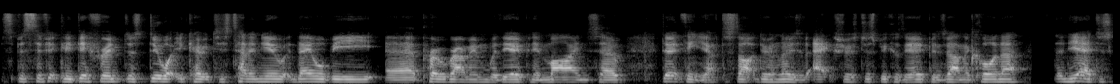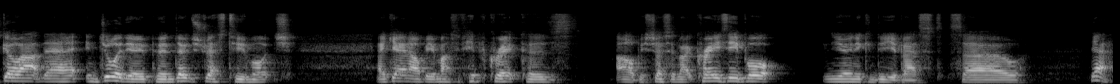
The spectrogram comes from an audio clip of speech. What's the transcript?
specifically different. Just do what your coach is telling you. They will be uh, programming with the Open in mind. So don't think you have to start doing loads of extras just because the Open's around the corner. And yeah, just go out there, enjoy the Open. Don't stress too much. Again, I'll be a massive hypocrite because I'll be stressing like crazy, but you only can do your best. So yeah,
